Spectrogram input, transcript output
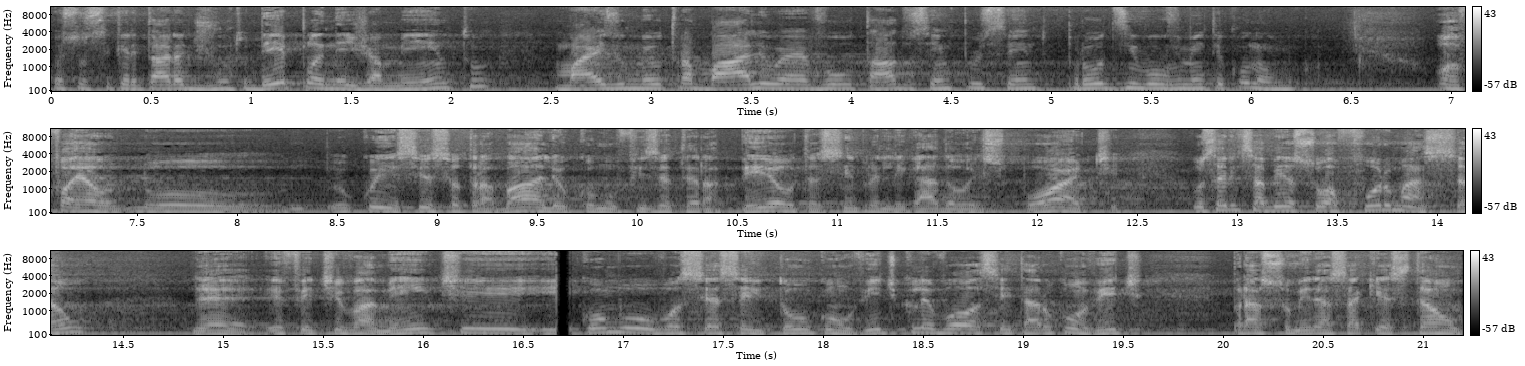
eu sou secretário adjunto de Planejamento, mas o meu trabalho é voltado 100% para o desenvolvimento econômico. Rafael, no, eu conheci seu trabalho como fisioterapeuta, sempre ligado ao esporte. Gostaria de saber a sua formação, né, efetivamente, e como você aceitou o convite, que levou a aceitar o convite para assumir essa questão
